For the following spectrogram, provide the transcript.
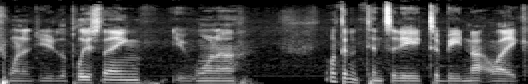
You want to do the police thing, you wanna want the intensity to be not like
